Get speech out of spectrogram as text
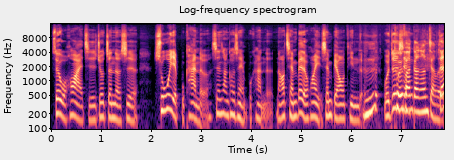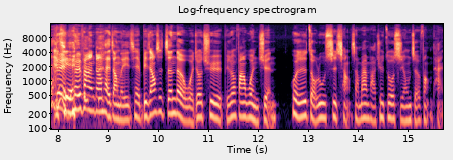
所以我后来其实就真的是书也不看了，线上课程也不看了，然后前辈的话也先不要听的，嗯，我就推翻刚刚讲的一切，对，推翻刚才讲的一切，比较是真的，我就去比如说发问卷，或者是走入市场，想办法去做使用者访谈，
